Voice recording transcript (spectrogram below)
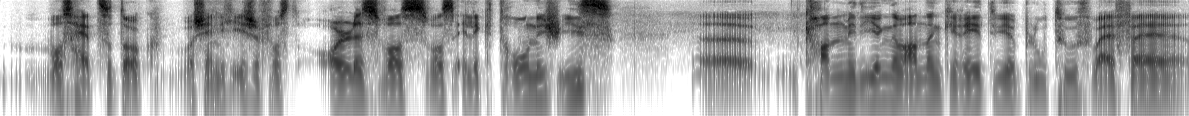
was heutzutage wahrscheinlich eh schon fast alles, was, was elektronisch ist, äh, kann mit irgendeinem anderen Gerät via Bluetooth, Wi-Fi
